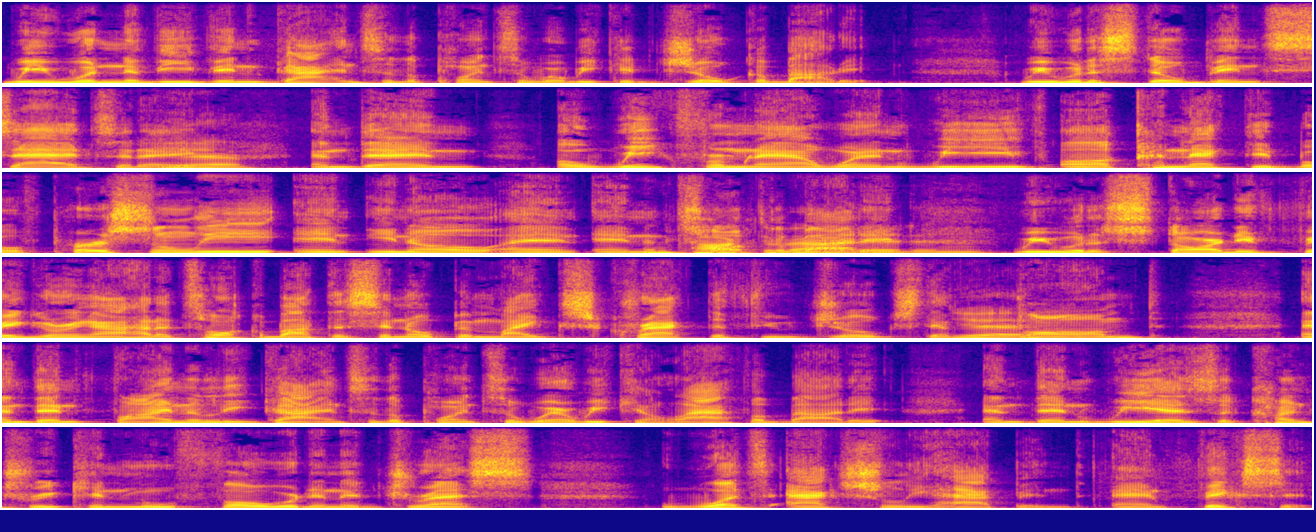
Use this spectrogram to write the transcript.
We wouldn't have even gotten to the point to where we could joke about it we would have still been sad today Yeah. and then a week from now when we've uh connected both personally and you know and and, And talked, talked about, about it, and- we would have started figuring out how to talk about this in open mics, cracked a few jokes that Yeah. bombed, and then finally gotten to the point to where we can laugh about it, and then we as a country can move forward and address what's actually happened and fix it.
